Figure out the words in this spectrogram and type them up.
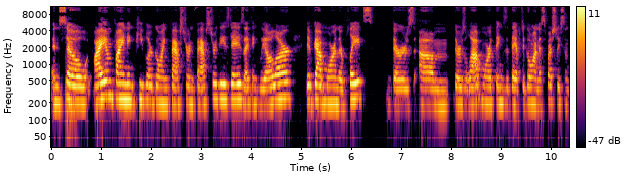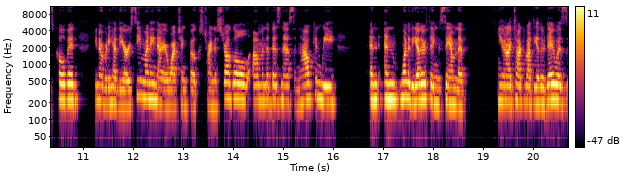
and so I am finding people are going faster and faster these days. I think we all are. They've got more on their plates. There's um, there's a lot more things that they have to go on, especially since COVID. You know, everybody had the RC money. Now you're watching folks trying to struggle um, in the business. And how can we? And and one of the other things, Sam, that you and I talked about the other day was,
